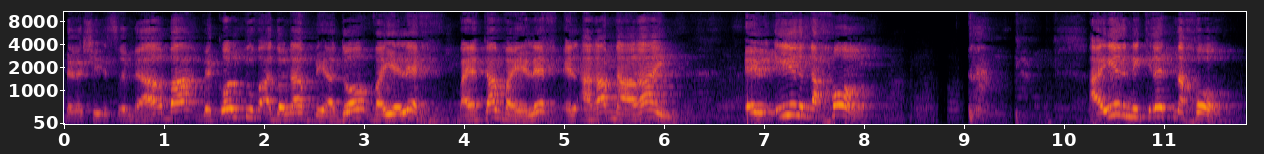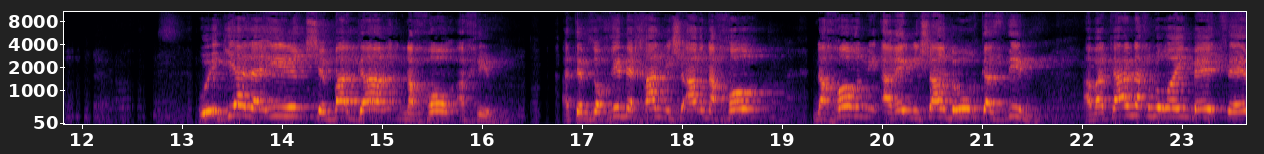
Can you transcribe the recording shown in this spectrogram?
בראשית 24, וכל טוב אדוניו בידו, וילך, ויקם וילך אל ארם נהריים, אל עיר נחור. העיר נקראת נחור. הוא הגיע לעיר שבה גר נחור אחיו. אתם זוכרים היכן נשאר נחור? נחור הרי נשאר באור כסדים, אבל כאן אנחנו רואים בעצם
